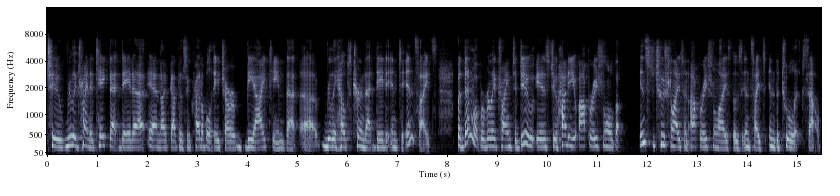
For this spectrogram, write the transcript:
to really trying to take that data. And I've got this incredible HR BI team that uh, really helps turn that data into insights. But then what we're really trying to do is to how do you operational institutionalize and operationalize those insights in the tool itself.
